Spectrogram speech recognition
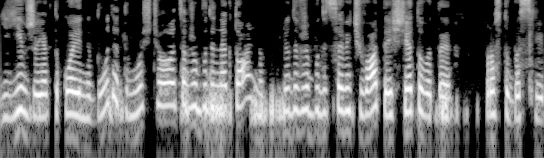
її вже як такої не буде, тому що це вже буде не актуально. Люди вже будуть це відчувати і щитувати просто без слів.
